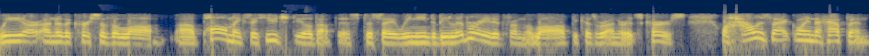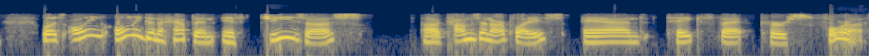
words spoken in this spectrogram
we are under the curse of the law. Uh, Paul makes a huge deal about this to say we need to be liberated from the law because we're under its curse. Well, how is that going to happen? Well, it's only only going to happen if Jesus uh, comes in our place and takes that curse for us.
